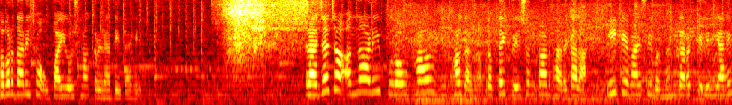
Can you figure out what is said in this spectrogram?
खबरदारीच्या उपाययोजना करण्यात येत आहेत. राज्याच्या अन्न आणि पुरवठा विभागानं प्रत्येक रेशन कार्ड धारकाला ई केवायसी बंधनकारक केलेली आहे.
